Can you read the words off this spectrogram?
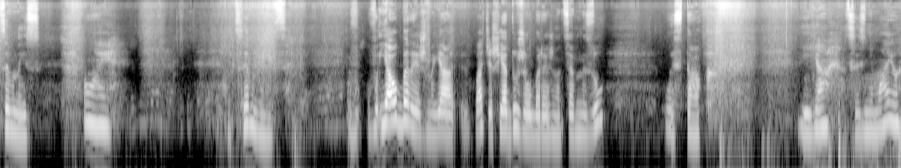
Це вниз. Ой. Це вниз. Я обережно, я, бачиш, я дуже обережно. Це внизу. Ось так. І я це знімаю.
